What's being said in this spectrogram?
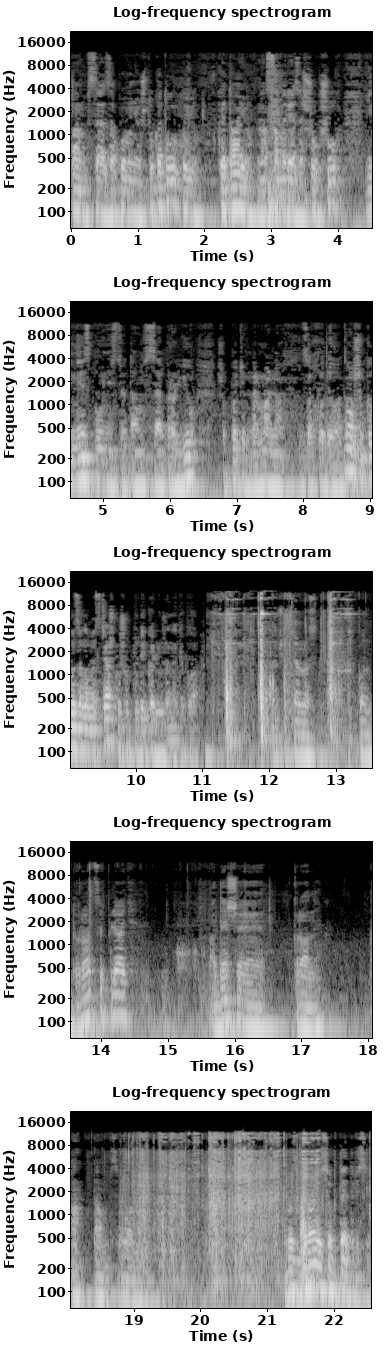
там все заповнюю штукатуркою, вкидаю на саморези шух-шух і низ повністю там все пролью, щоб потім нормально заходило. Ну, в коли заливати стяжку, щоб туди калюжа не текла. Це у нас контура цеплять. А де ще крани? А, там все, ладно. Розбираюся в тетрісі.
